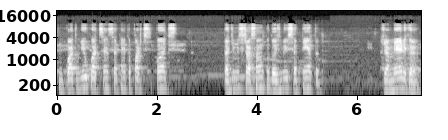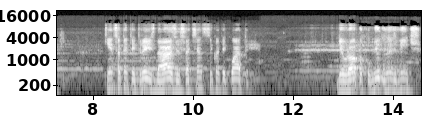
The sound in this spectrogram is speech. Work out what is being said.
com 4.470 participantes, da administração com 2.070, de América 573, da Ásia 754, de Europa com 1220.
